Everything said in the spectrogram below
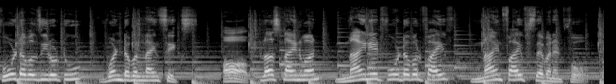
4002 1996 or plus 91 98455 95784.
